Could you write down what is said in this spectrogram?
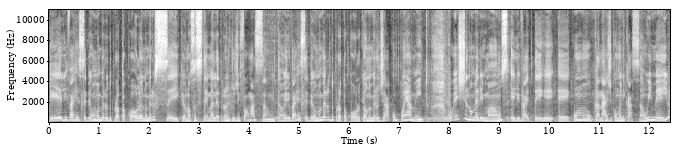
ele vai receber um número do protocolo, é o número SEI, que é o nosso Sistema Eletrônico de Informação. Então, ele vai receber o número do protocolo, que é o número de acompanhamento. Com este número em mãos, ele vai ter é, como canais de comunicação o e-mail,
